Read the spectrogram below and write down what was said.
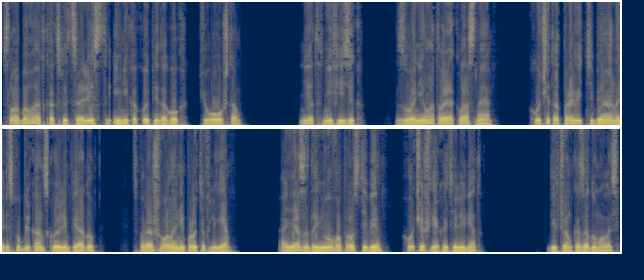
Слабоват, как специалист, и никакой педагог, чего уж там. Нет, не физик. Звонила твоя классная. Хочет отправить тебя на республиканскую олимпиаду. Спрашивала, не против ли я. А я задаю вопрос тебе, хочешь ехать или нет? Девчонка задумалась.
